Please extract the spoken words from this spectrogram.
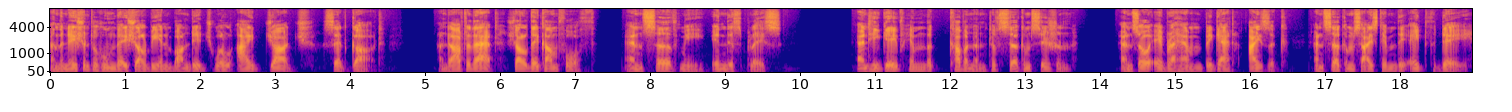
And the nation to whom they shall be in bondage will I judge, said God. And after that shall they come forth, and serve me in this place. And he gave him the covenant of circumcision, and so Abraham begat Isaac, and circumcised him the eighth day.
